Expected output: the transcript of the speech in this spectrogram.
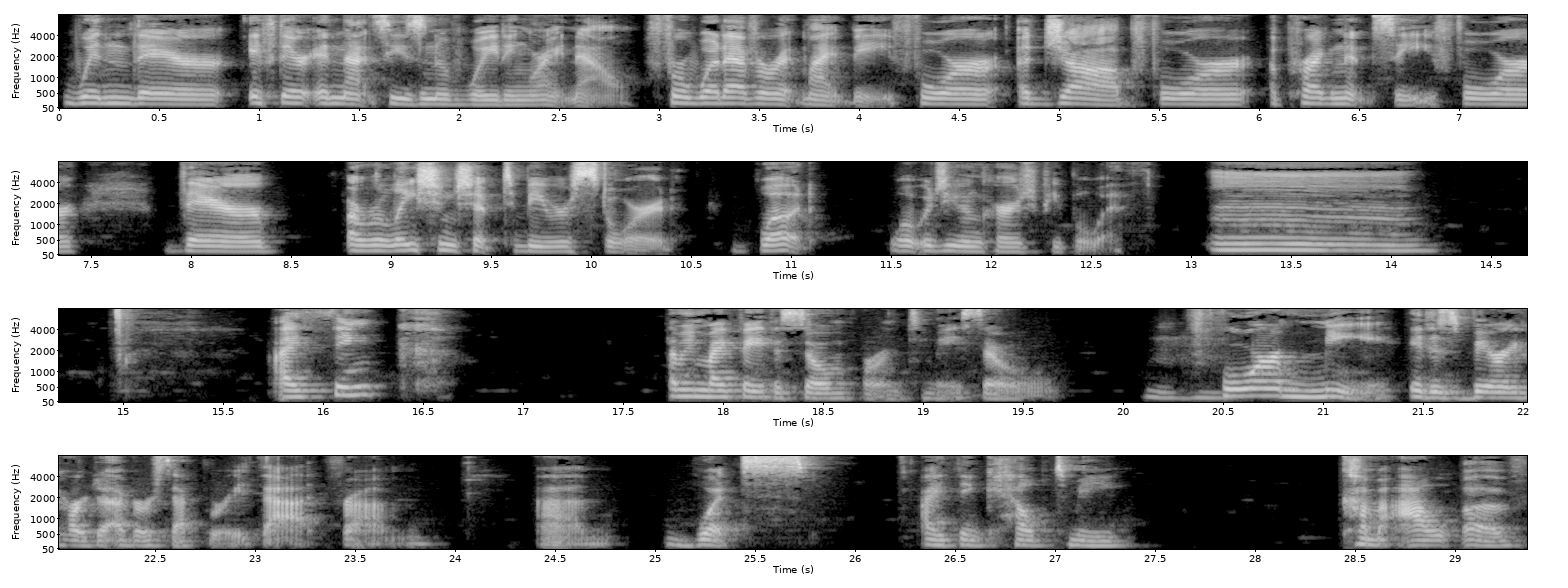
when they're if they're in that season of waiting right now for whatever it might be for a job for a pregnancy for their a relationship to be restored what what would you encourage people with mm, i think i mean my faith is so important to me so mm-hmm. for me it is very hard to ever separate that from um, what's i think helped me come out of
